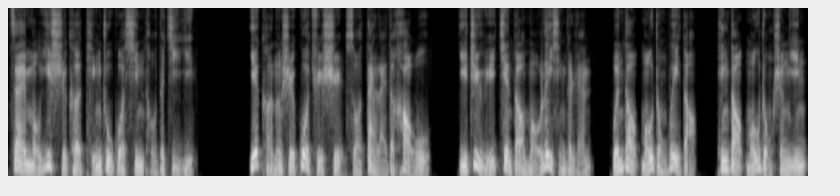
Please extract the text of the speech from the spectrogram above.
在某一时刻停住过心头的记忆，也可能是过去式所带来的好恶，以至于见到某类型的人，闻到某种味道，听到某种声音，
